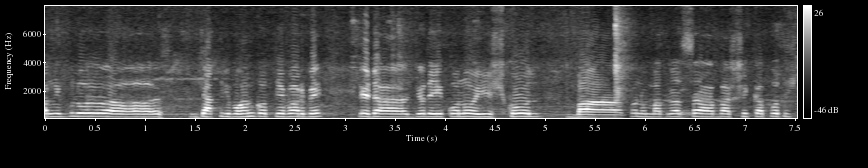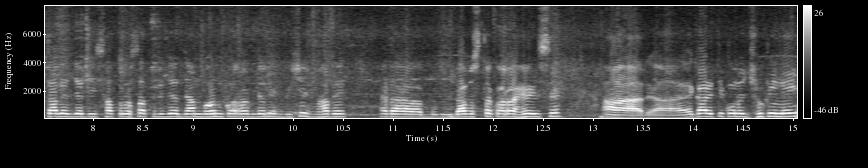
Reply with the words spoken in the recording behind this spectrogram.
অনেকগুলো যাত্রী বহন করতে পারবে। এটা যদি কোনো স্কুল বা কোনো মাদ্রাসা বা শিক্ষা প্রতিষ্ঠানে যদি ছাত্রছাত্রীদের যানবাহন করার জন্য বিশেষভাবে একটা ব্যবস্থা করা হয়েছে। আর গাড়িতে কোনো ঝুঁকি নেই,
